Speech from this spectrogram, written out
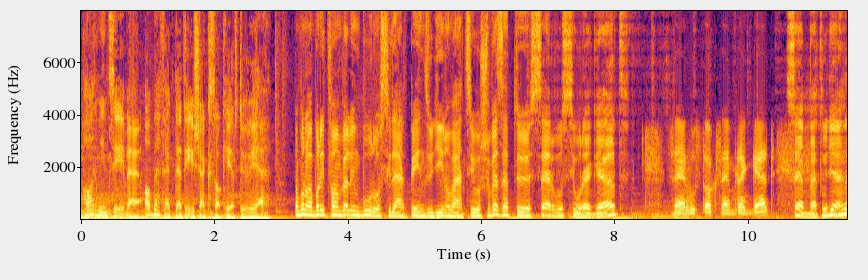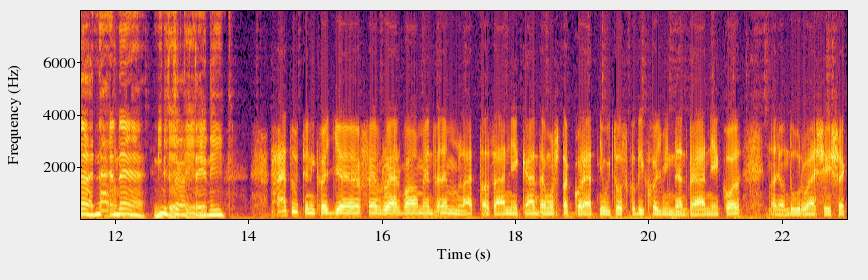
30 éve a befektetések szakértője. A vonalban itt van velünk Búró Szilárd pénzügyi innovációs vezető. Szervusz, jó reggelt! Szervusztok, szebb reggelt. Szebbet, ugye? Ne, ne, ne! Mi, Mi történik? történik? Hát úgy tűnik, hogy februárban a medve nem látta az árnyékát, de most akkor átnyújtózkodik, hogy mindent beárnyékol. Nagyon durva esések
